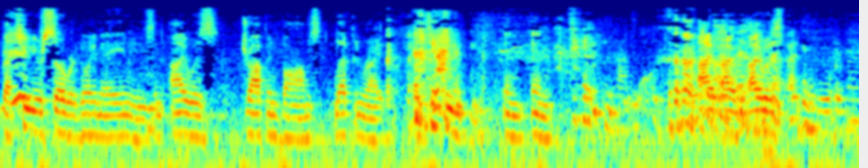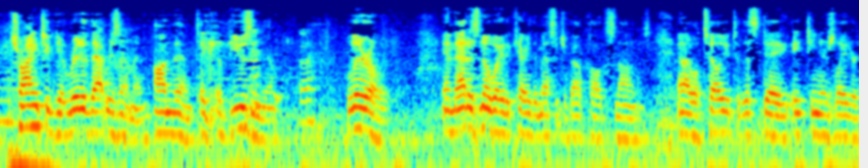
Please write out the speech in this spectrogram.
About two years sober, going to AA meetings, and I was dropping bombs left and right, kicking and and I, I, I was trying to get rid of that resentment on them, take abusing them, literally. And that is no way to carry the message of Alcoholics Anonymous. And I will tell you to this day, 18 years later,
